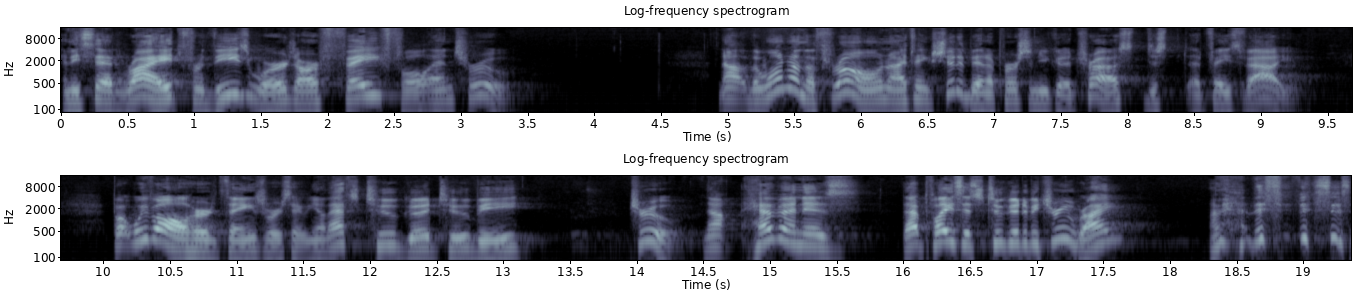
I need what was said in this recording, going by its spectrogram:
And he said, Write, for these words are faithful and true. Now, the one on the throne, I think, should have been a person you could have trust just at face value. But we've all heard things where we say, you know, that's too good to be true. Now, heaven is that place that's too good to be true, right? I mean, this, this, is,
